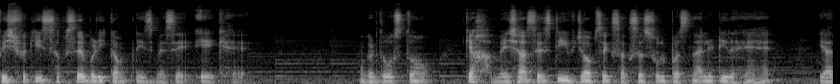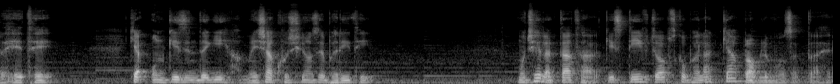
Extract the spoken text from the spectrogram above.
विश्व की सबसे बड़ी कंपनीज़ में से एक है। मगर दोस्तों, क्या हमेशा से स्टीव जॉब्स एक सक्सेसफुल पर्सनालिटी रहे हैं या रहे थे? क्या उनकी ज़िंदगी हमेशा खुशियों से भरी थी? मुझे लगता था कि स्टीव जॉब्स को भला क्या प्रॉब्लम हो सकता है।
